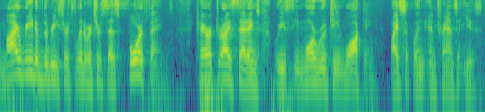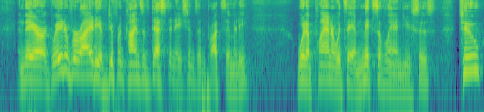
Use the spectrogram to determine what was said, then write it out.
my read of the research literature says four things characterize settings where you see more routine walking, bicycling, and transit use. And they are a greater variety of different kinds of destinations and proximity. What a planner would say a mix of land uses. Two,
